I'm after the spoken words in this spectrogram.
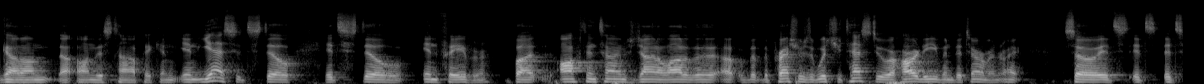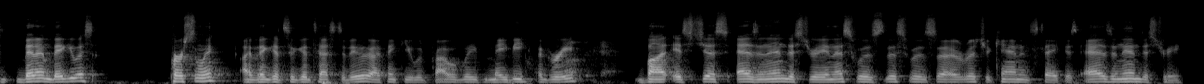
got on uh, on this topic, and, and yes, it's still it's still in favor, but oftentimes, John, a lot of the, uh, the, the pressures of which you test to are hard to even determine, right? So it's it's it's a bit ambiguous. Personally, I think it's a good test to do. I think you would probably maybe agree but it's just as an industry, and this was this was uh, Richard Cannon's take is as an industry,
